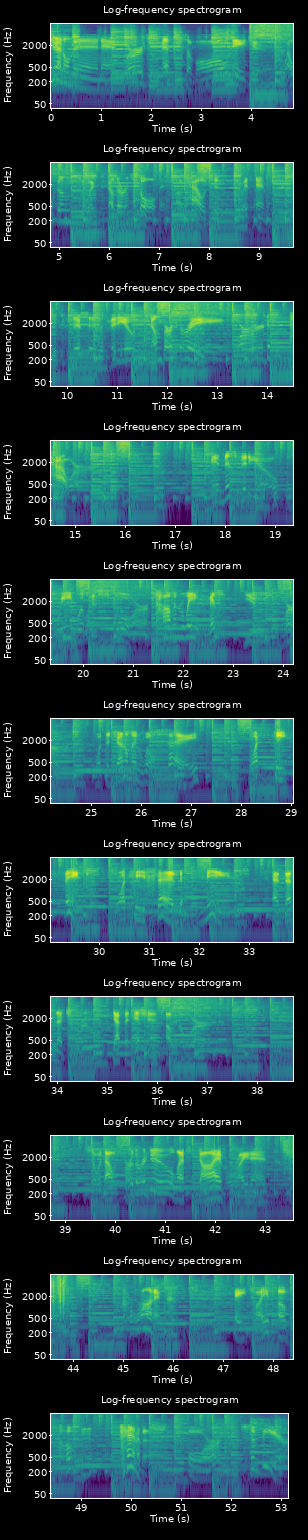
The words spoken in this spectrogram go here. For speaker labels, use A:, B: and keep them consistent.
A: Gentlemen and wordsmiths of all ages, welcome to another installment of How To with M2. This is video number three, Word Power. In this video, we will explore commonly misused words, what the gentleman will say, what he thinks what he said means, and then the true definition of the word. So without further ado, let's dive right in. Chronic, a type of potent cannabis, or severe,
